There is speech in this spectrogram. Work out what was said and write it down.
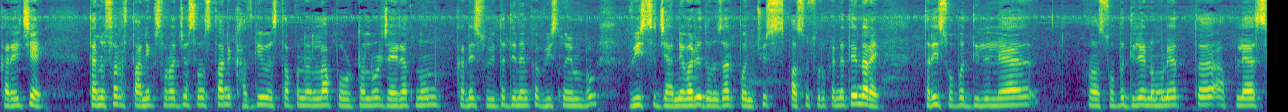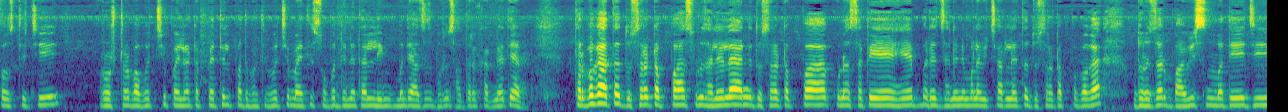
करायची आहे. त्यानुसार स्थानिक स्वराज्य संस्था आणि खाजगी व्यवस्थापनाला पोर्टलवर जाहिरात नोंद करण्याची सुविधा दिनांक वीस नोव्हेंबर वीस जानेवारी दोन हजार पंचवीसपासून सुरू करण्यात येणार आहे. तरी सोबत दिलेल्या सोबत दिलेल्या नमुन्यात आपल्या संस्थेची रोस्टरबाबतची पहिल्या टप्प्यातील पदभरतीबाबतची माहिती सोबत देण्यात आली लिंकमध्ये आजच भरून सादर करण्यात यावे. तर बघा आता दुसरा टप्पा सुरू झालेला आहे आणि दुसरा टप्पा कुणासाठी हे बरेच जणांनी मला विचारलं आहे तर दुसरा टप्पा बघा दोन हजार बावीसमध्ये जी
